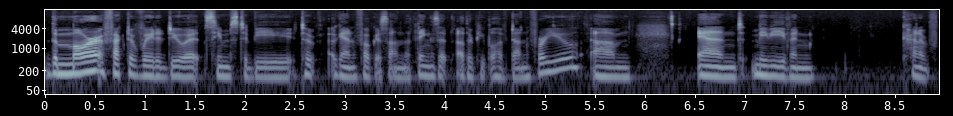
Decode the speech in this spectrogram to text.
the more effective way to do it seems to be to, again, focus on the things that other people have done for you um, and maybe even kind of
